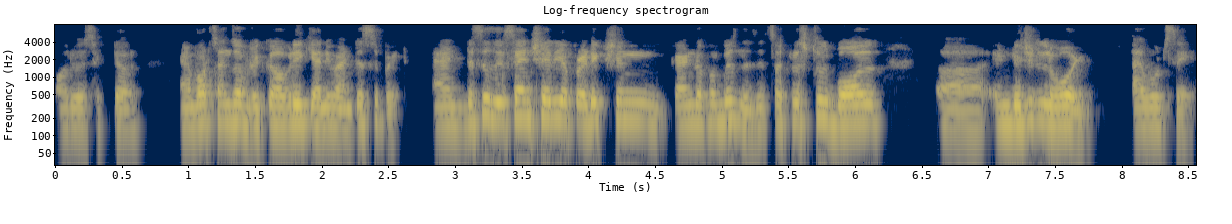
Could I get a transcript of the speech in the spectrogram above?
or your sector and what sense of recovery can you anticipate? And this is essentially a prediction kind of a business. It's a crystal ball uh, in digital world i would say.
